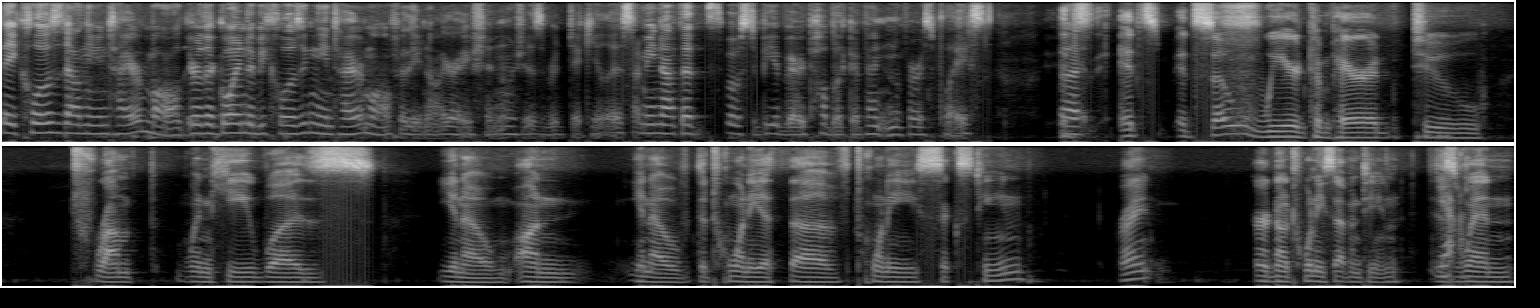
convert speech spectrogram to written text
They closed down the entire mall, or they're going to be closing the entire mall for the inauguration, which is ridiculous. I mean, not that it's supposed to be a very public event in the first place, but it's it's it's so weird compared to Trump when he was, you know, on you know the twentieth of twenty sixteen, right? Or no, twenty seventeen is Yeah. when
